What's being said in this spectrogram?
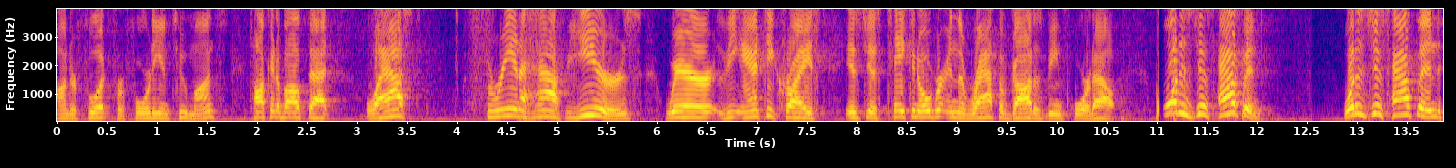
underfoot for 40 and two months, talking about that last three and a half years where the Antichrist is just taken over and the wrath of God is being poured out. But what has just happened? What has just happened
